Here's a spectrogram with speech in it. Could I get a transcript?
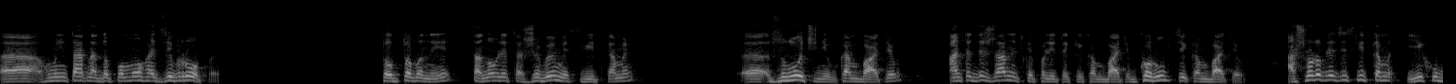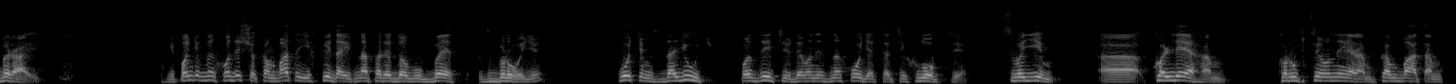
е, гуманітарна допомога з Європи. Тобто вони становляться живими свідками е, злочинів комбатів, антидержавницької політики комбатів, корупції комбатів. А що роблять зі свідками? Їх убирають. І потім виходить, що комбати їх кидають на передову без зброї, потім здають позицію, де вони знаходяться, ці хлопці, своїм е, колегам, корупціонерам, комбатам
